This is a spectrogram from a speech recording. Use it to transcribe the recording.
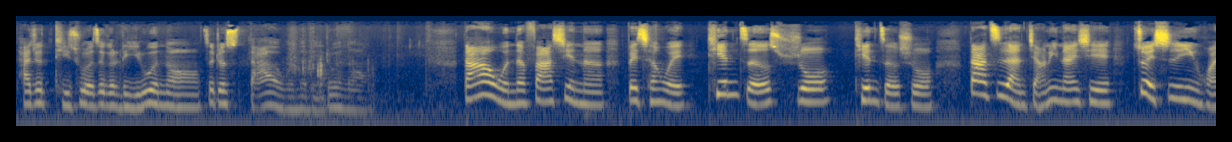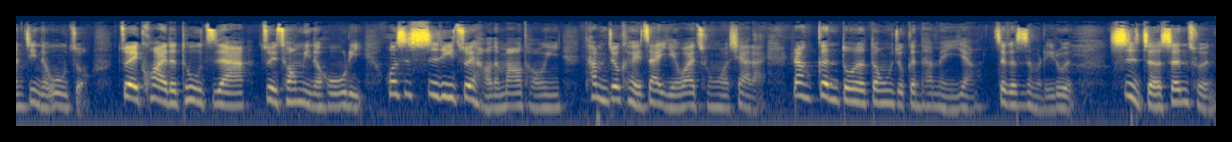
他就提出了这个理论哦，这就是达尔文的理论哦。达尔文的发现呢，被称为天择说。天则说，大自然奖励那一些最适应环境的物种，最快的兔子啊，最聪明的狐狸，或是视力最好的猫头鹰，它们就可以在野外存活下来，让更多的动物就跟它们一样。这个是什么理论？适者生存，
